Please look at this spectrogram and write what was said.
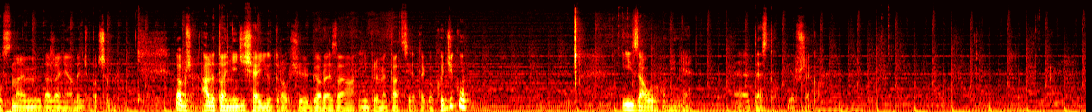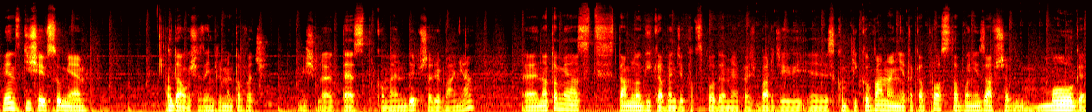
usunąłem wydarzenie, będzie potrzebne. Dobrze, ale to nie dzisiaj, jutro się biorę za implementację tego kodziku i za uruchomienie e, testu pierwszego. Więc dzisiaj w sumie udało się zaimplementować, myślę, test komendy przerywania. E, Natomiast tam logika będzie pod spodem jakaś bardziej e, skomplikowana, nie taka prosta, bo nie zawsze mogę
